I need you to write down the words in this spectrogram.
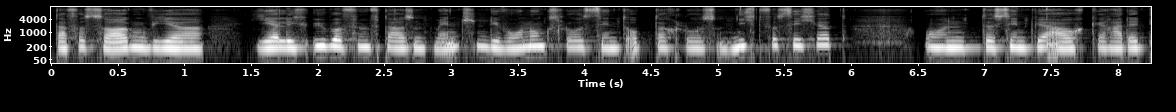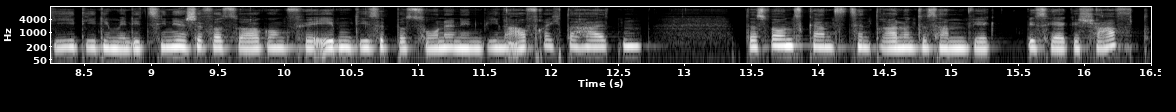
Da versorgen wir jährlich über 5000 Menschen, die wohnungslos sind, obdachlos und nicht versichert. Und da sind wir auch gerade die, die die medizinische Versorgung für eben diese Personen in Wien aufrechterhalten. Das war uns ganz zentral und das haben wir bisher geschafft.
